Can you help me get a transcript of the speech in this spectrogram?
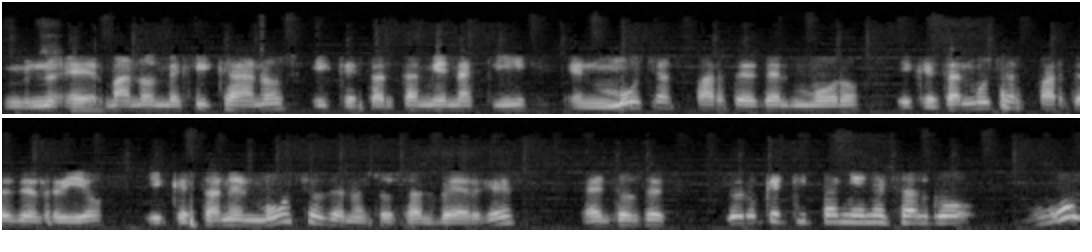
mm, hermanos mexicanos y que están también aquí en muchas partes del muro y que están en muchas partes del río y que están en muchos de nuestros albergues. Entonces, yo creo que aquí también es algo muy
